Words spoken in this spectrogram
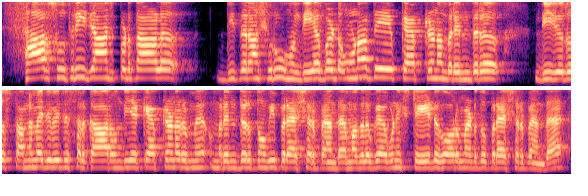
ਸਾਫ਼ ਸੁਥਰੀ ਜਾਂਚ ਪੜਤਾਲ ਦੀ ਤਰ੍ਹਾਂ ਸ਼ੁਰੂ ਹੁੰਦੀ ਹੈ ਬਟ ਉਹਨਾਂ ਤੇ ਕੈਪਟਨ ਅਮਰਿੰਦਰ ਦੀ ਜਦੋਂ 97 ਦੇ ਵਿੱਚ ਸਰਕਾਰ ਹੁੰਦੀ ਹੈ, ਕੈਪਟਨ ਅਰਮ- ਅਮਰਿੰਦਰ ਤੋਂ ਵੀ ਪ੍ਰੈਸ਼ਰ ਪੈਂਦਾ ਮਤਲਬ ਕਿ ਆਪਣੀ ਸਟੇਟ ਗਵਰਨਮੈਂਟ ਤੋਂ ਪ੍ਰੈਸ਼ਰ ਪੈਂਦਾ ਹੈ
